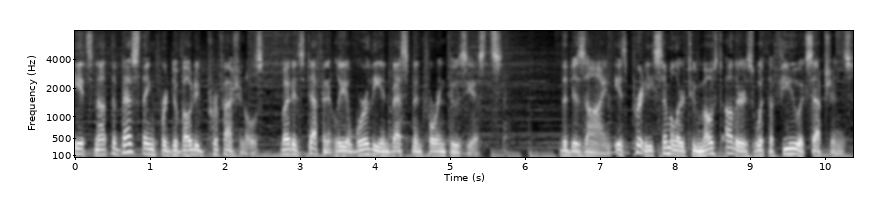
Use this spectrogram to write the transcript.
It's not the best thing for devoted professionals, but it's definitely a worthy investment for enthusiasts. The design is pretty similar to most others with a few exceptions.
